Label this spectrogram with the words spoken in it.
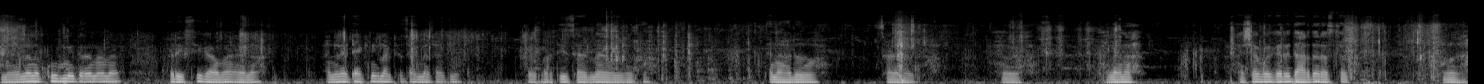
आणि याला ना खूप मित्रांना ना रिक्सी काम आहे याला आणि याला टेक्निक लागते चढण्यासाठी. तर वरती चढला एवढं त्यांना हलवून चढायला याला ना. अशा प्रकारे धारदार असतात. बघा.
